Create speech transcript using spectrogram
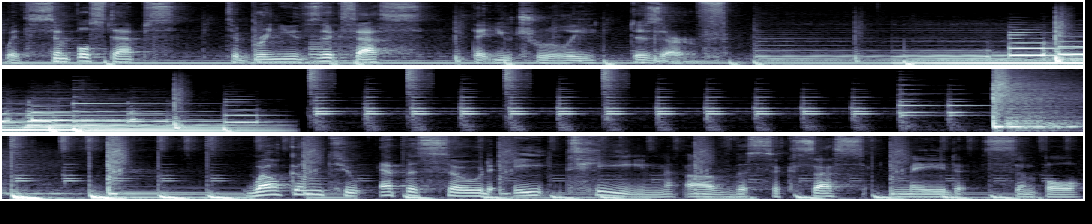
with simple steps to bring you the success that you truly deserve. Welcome to episode 18 of the Success Made Simple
